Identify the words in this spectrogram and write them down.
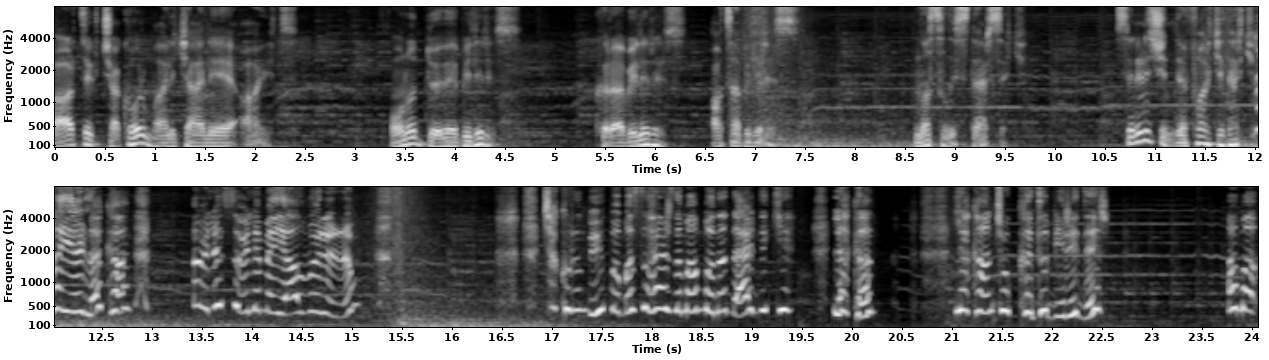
Artık Çakor malikaneye ait. Onu dövebiliriz, kırabiliriz, atabiliriz. Nasıl istersek. Senin için ne fark eder ki? Hayır Lakan, öyle söyleme yalvarırım. Çakur'un büyük babası her zaman bana derdi ki, Lakan, Lakan çok katı biridir. Ama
